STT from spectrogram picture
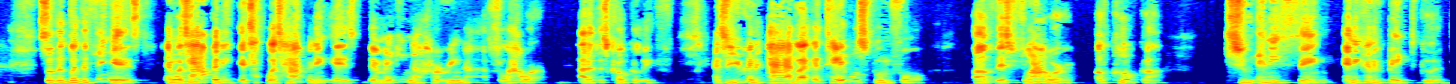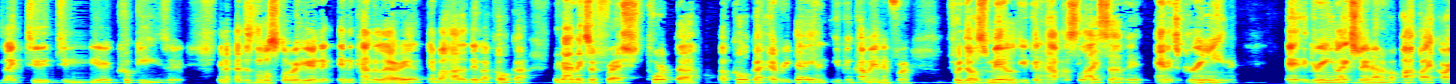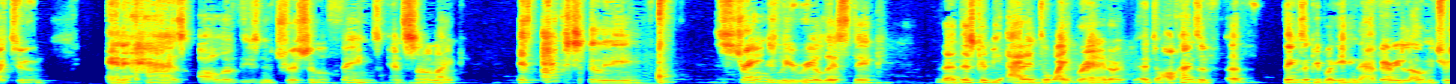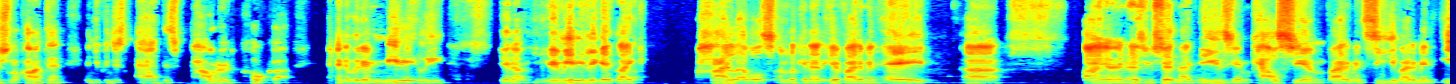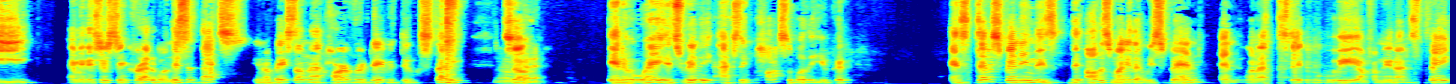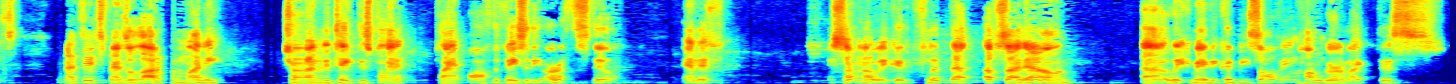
So, the, but the thing is, and what's happening, it's what's happening is they're making a harina, a flour, out of this coca leaf, and so you can add like a tablespoonful of this flour of coca to anything, any kind of baked good, like to to your cookies or you know this little store here in the in the Candelaria, in Embajada de la Coca. The guy makes a fresh torta of coca every day, and you can come in and for for those meals you can have a slice of it, and it's green, it, green like straight out of a Popeye cartoon, and it has all of these nutritional things. And so, like, it's actually strangely realistic that this could be added to white bread or uh, to all kinds of, of things that people are eating that have very low nutritional content. And you can just add this powdered coca, and it would immediately, you know, you immediately get like high levels. I'm looking at it here vitamin A. Uh, iron, as you said, magnesium, calcium, vitamin C, vitamin E, I mean, it's just incredible. And this is that's you know based on that Harvard David Duke study. Okay. So in a way, it's really actually possible that you could instead of spending these all this money that we spend, and when I say we, I'm from the United States. The United States spends a lot of money trying to take this planet plant off the face of the earth still. And if somehow we could flip that upside down, uh, we maybe could be solving hunger like this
